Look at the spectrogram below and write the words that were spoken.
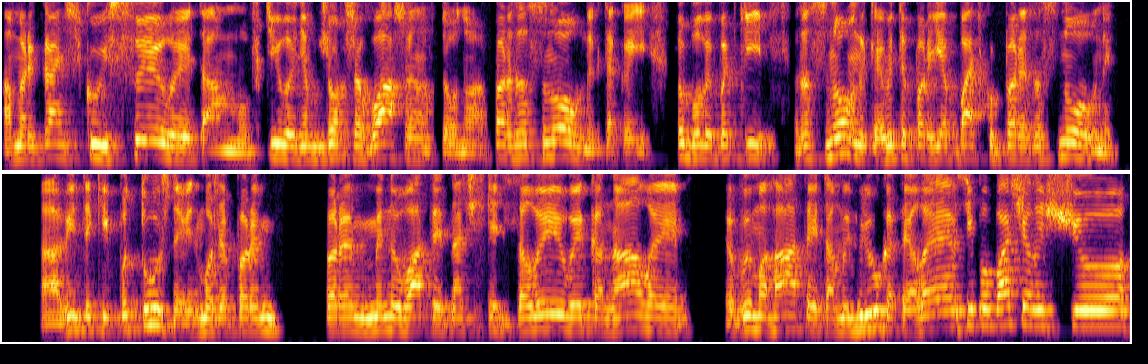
американської сили, там втіленням Джорджа Вашингтона, перезасновник такий. То були батьки засновники, а він тепер є батько перезасновник. А він такий потужний. Він може перем- перейменувати, значить, заливи, канали. Вимагати там і грюкати, але всі побачили, що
